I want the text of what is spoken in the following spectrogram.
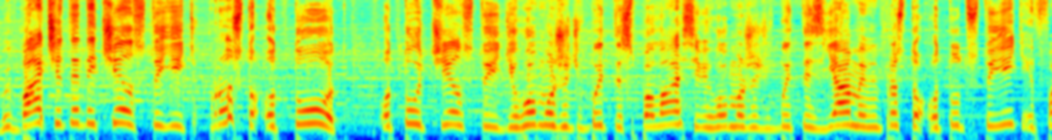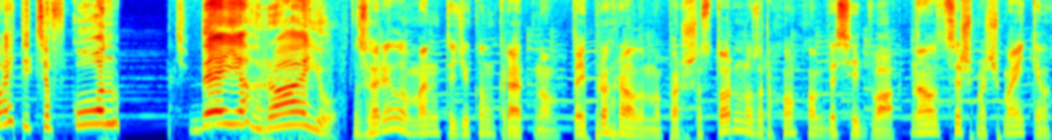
Ви бачите, де чел стоїть? Просто отут. Отут чел стоїть, його можуть вбити з паласів, його можуть вбити з ями. Він просто отут стоїть і файтиться в кон. Де я граю? Згоріли в мене тоді конкретно. Та й програли ми першу сторону з рахунком 10-2. Ну але це ж матчмейкінг.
